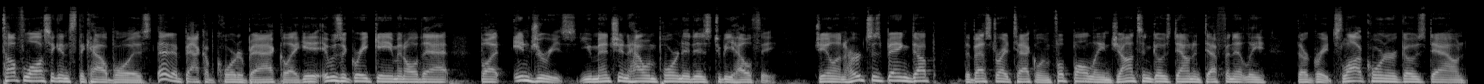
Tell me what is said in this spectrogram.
Tough loss against the Cowboys. They had a backup quarterback. Like it, it was a great game and all that, but injuries. You mentioned how important it is to be healthy. Jalen Hurts is banged up. The best right tackle in football, Lane Johnson, goes down indefinitely. Their great slot corner goes down.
